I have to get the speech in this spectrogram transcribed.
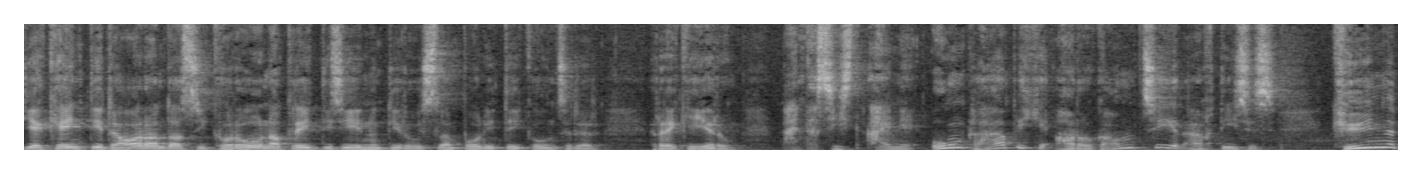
die erkennt ihr daran, dass sie Corona kritisieren und die Russlandpolitik unserer Regierung. Ich meine, das ist eine unglaubliche Arroganz hier, auch dieses Kühner,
